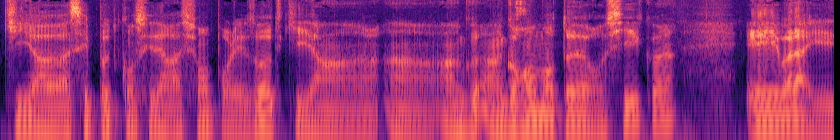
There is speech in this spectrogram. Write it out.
qui a assez peu de considération pour les autres, qui est un, un, grand menteur aussi, quoi. Et voilà, et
